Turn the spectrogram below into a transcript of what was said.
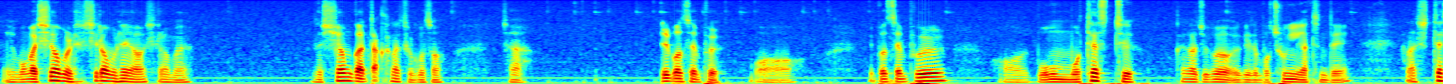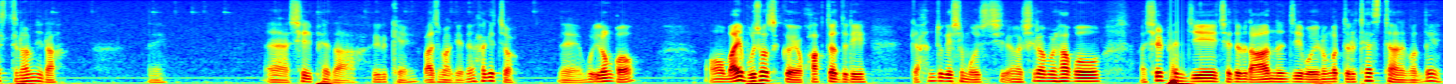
뭔가 시험을 실험을 해요. 실험을 그래서 시험관 딱 하나 들고서 자 1번 샘플 뭐 1번 샘플 어, 뭐, 뭐 테스트 해가지고 여기 뭐 종이 같은데 하나씩 테스트를 합니다. 네, 아, 실패다 이렇게 마지막에는 하겠죠. 네, 뭐 이런 거 어, 많이 보셨을 거예요. 과학자들이 한두 개씩 뭐 시, 어, 실험을 하고 아, 실패인지 제대로 나왔는지 뭐 이런 것들을 테스트하는 건데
